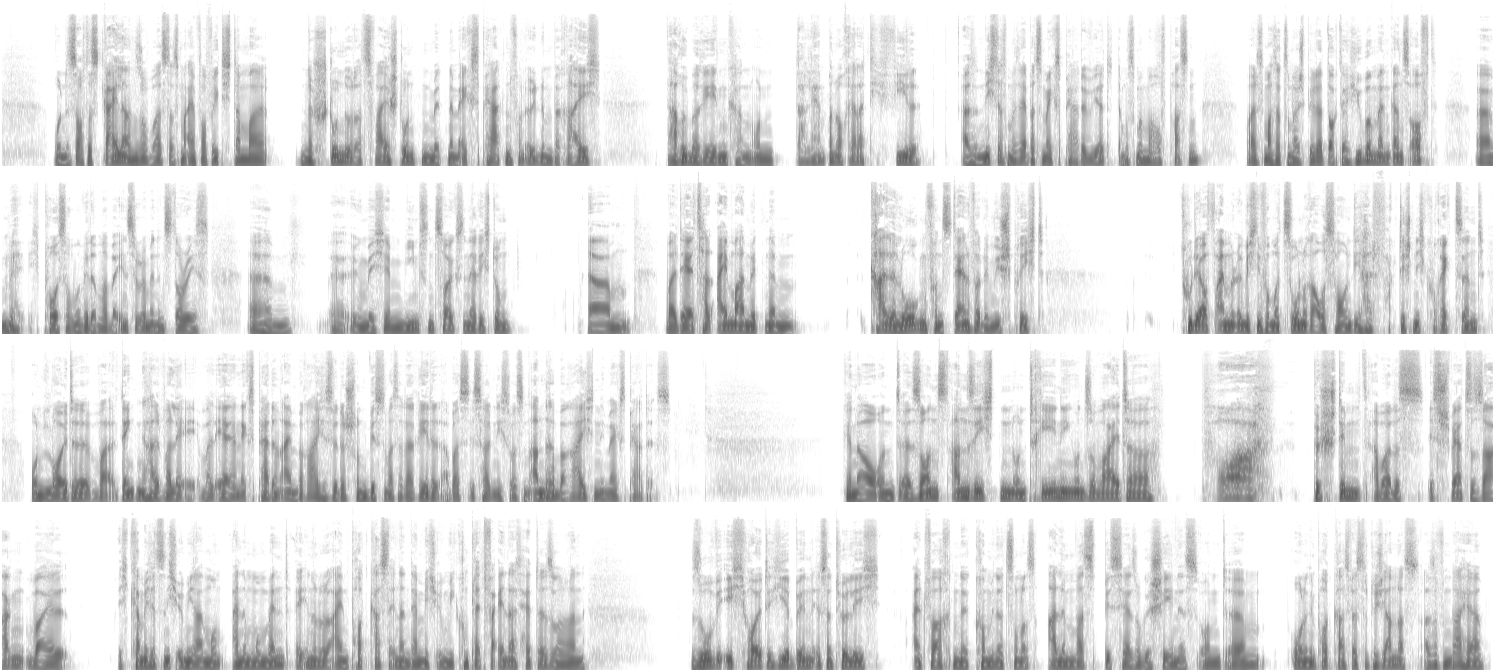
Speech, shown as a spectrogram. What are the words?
Und es ist auch das Geile an sowas, dass man einfach wirklich dann mal eine Stunde oder zwei Stunden mit einem Experten von irgendeinem Bereich darüber reden kann. Und da lernt man auch relativ viel. Also nicht, dass man selber zum Experte wird, da muss man mal aufpassen, Weil das macht ja zum Beispiel der Dr. Huberman ganz oft. Ähm, ich poste auch mal wieder mal bei Instagram in den Stories ähm, äh, irgendwelche Memes und Zeugs in der Richtung. Ähm, weil der jetzt halt einmal mit einem Kardiologen von Stanford irgendwie spricht, tut er auf einmal irgendwelche Informationen raushauen, die halt faktisch nicht korrekt sind. Und Leute denken halt, weil er, weil er ein Experte in einem Bereich ist, wird er schon wissen, was er da redet, aber es ist halt nicht so. Es ist ein anderer Bereich, in dem er Experte ist. Genau, und äh, sonst Ansichten und Training und so weiter, boah, bestimmt, aber das ist schwer zu sagen, weil ich kann mich jetzt nicht irgendwie an einen Moment erinnern oder einen Podcast erinnern, der mich irgendwie komplett verändert hätte, sondern so wie ich heute hier bin, ist natürlich einfach eine Kombination aus allem, was bisher so geschehen ist. Und ähm, ohne den Podcast wäre es natürlich anders. Also von daher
